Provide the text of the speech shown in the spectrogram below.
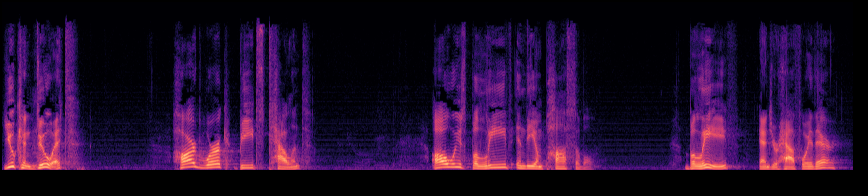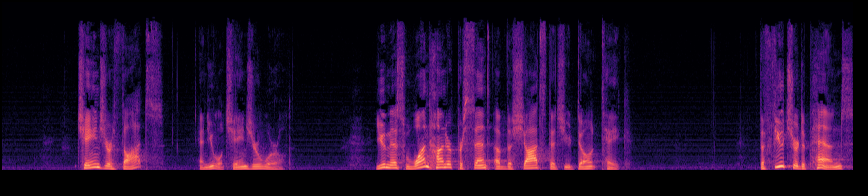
You can do it. Hard work beats talent. Always believe in the impossible. Believe, and you're halfway there. Change your thoughts, and you will change your world. You miss 100% of the shots that you don't take. The future depends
